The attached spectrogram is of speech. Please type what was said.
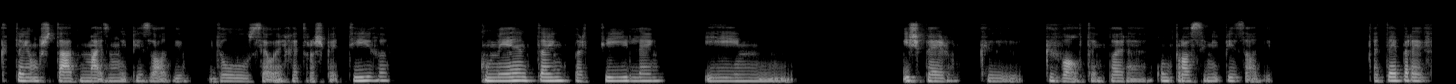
que tenham gostado de mais um episódio do Céu em Retrospectiva. Comentem, partilhem e, e espero que, que voltem para um próximo episódio. Até breve!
